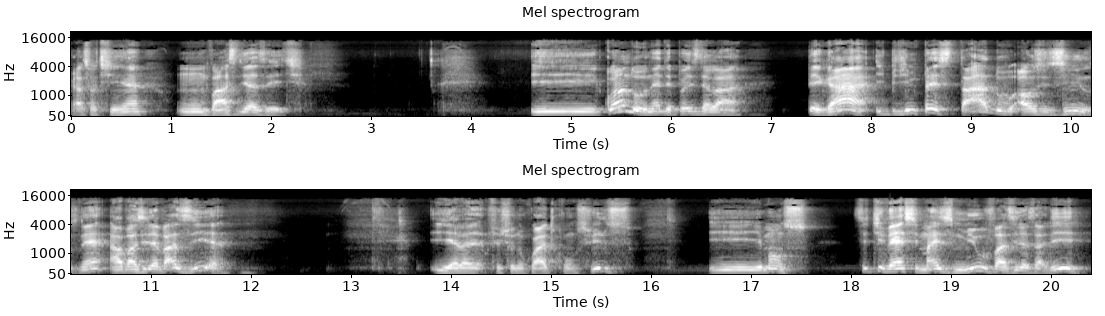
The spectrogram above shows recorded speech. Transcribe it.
Ela só tinha um vaso de azeite. E quando, né, depois dela pegar e pedir emprestado aos vizinhos, né, a vasilha vazia, e ela fechou no quarto com os filhos, e irmãos, se tivesse mais mil vasilhas ali,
